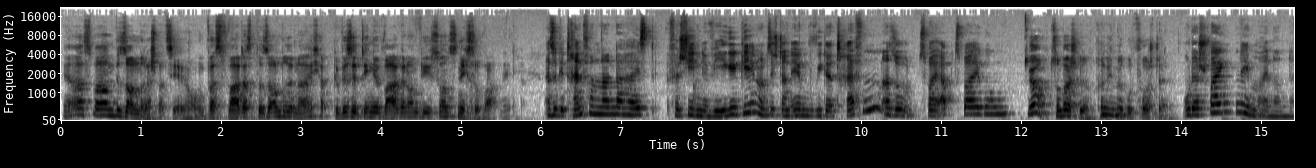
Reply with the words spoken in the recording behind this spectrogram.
Ja, es war ein besonderer Spaziergang. Und was war das Besondere? Na, ich habe gewisse Dinge wahrgenommen, die ich sonst nicht so wahrnehme. Also getrennt voneinander heißt verschiedene Wege gehen und sich dann irgendwo wieder treffen, also zwei Abzweigungen. Ja, zum Beispiel, könnte ich mir gut vorstellen. Oder schweigend nebeneinander.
